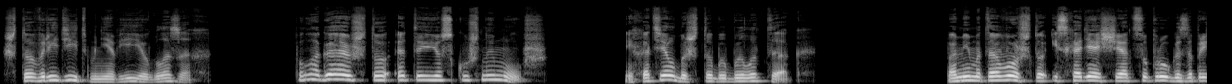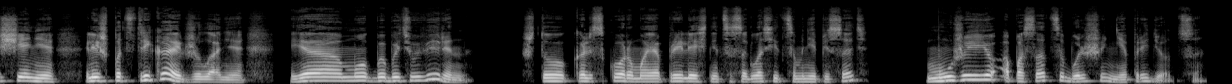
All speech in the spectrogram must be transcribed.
что вредит мне в ее глазах. Полагаю, что это ее скучный муж, и хотел бы, чтобы было так. Помимо того, что исходящее от супруга запрещение лишь подстрекает желание, я мог бы быть уверен, что, коль скоро моя прелестница согласится мне писать, мужа ее опасаться больше не придется,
